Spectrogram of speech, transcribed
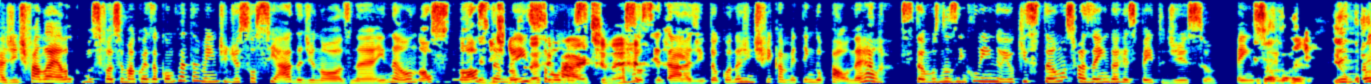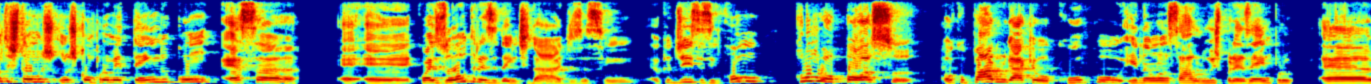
A gente fala ela como se fosse uma coisa completamente dissociada de nós, né? E não, nós, nós também somos parte, né? a sociedade. Então, quando a gente fica metendo pau nela, estamos nos incluindo. E o que estamos fazendo a respeito disso? Penso. Exatamente. E o quanto estamos nos comprometendo com essa. É, é, com as outras identidades, assim. É o que eu disse, assim, como, como eu posso ocupar o lugar que eu ocupo e não lançar luz, por exemplo, é,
